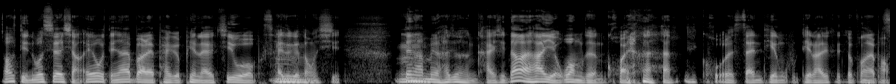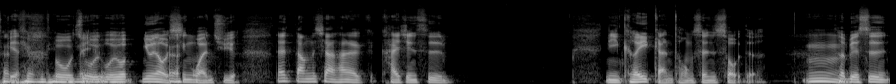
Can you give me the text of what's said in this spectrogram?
然后顶多是在想，哎，我等一下要不要来拍个片来记录我猜这个东西？嗯、但他没有，他就很开心。当然，他也忘得很快，过了三天五天，他就可能就放在旁边。我就我又因为有新玩具，但当下他的开心是，你可以感同身受的。嗯，特别是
